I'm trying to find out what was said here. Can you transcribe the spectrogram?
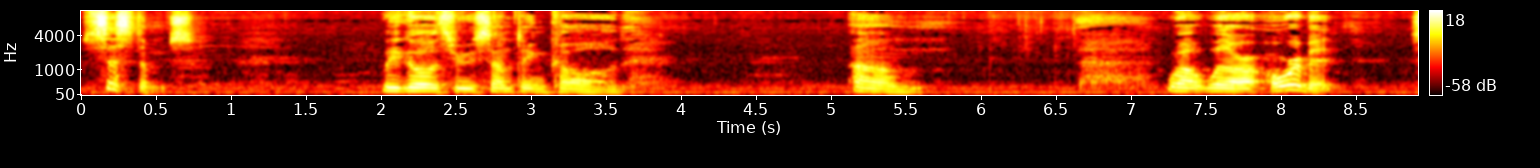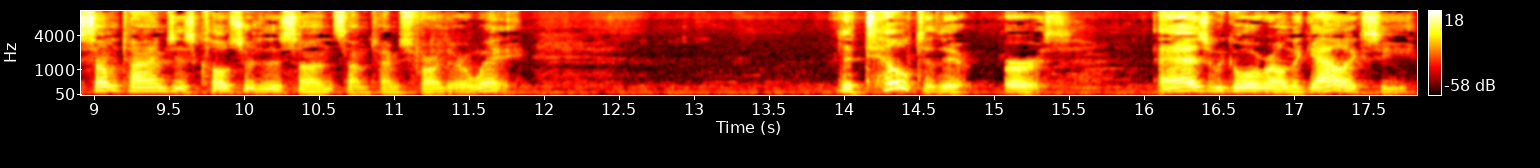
systems. We go through something called um, well, with our orbit, sometimes is closer to the sun, sometimes farther away. The tilt of the Earth as we go around the galaxy,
